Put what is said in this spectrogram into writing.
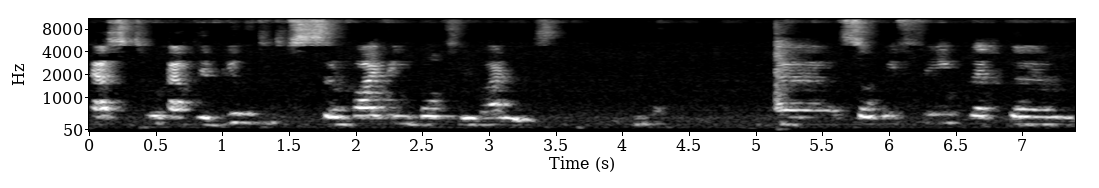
has to have the ability to survive in both environments. Uh, so we think that the,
